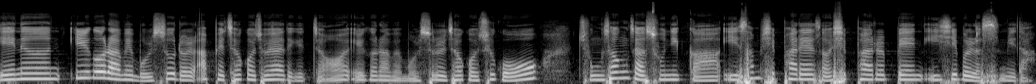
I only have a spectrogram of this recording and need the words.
얘는 1g의 몰수를 앞에 적어줘야 되겠죠. 1g의 몰수를 적어주고 중성자 수니까 이 38에서 18을 뺀 20을 넣습니다.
